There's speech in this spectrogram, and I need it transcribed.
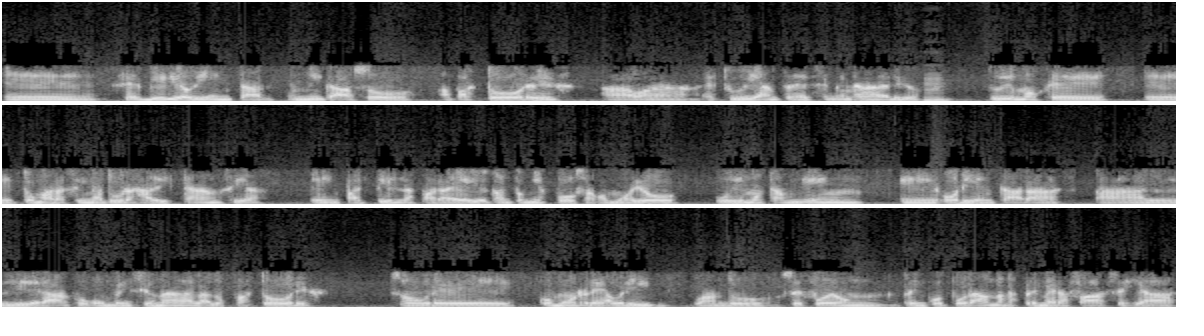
eh, servir y orientar, en mi caso, a pastores, a, estudiantes del seminario. Mm. Tuvimos que eh, tomar asignaturas a distancia e impartirlas para ellos, tanto mi esposa como yo pudimos también eh, orientar al liderazgo convencional, a los pastores, sobre cómo reabrir cuando se fueron reincorporando en las primeras fases ya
